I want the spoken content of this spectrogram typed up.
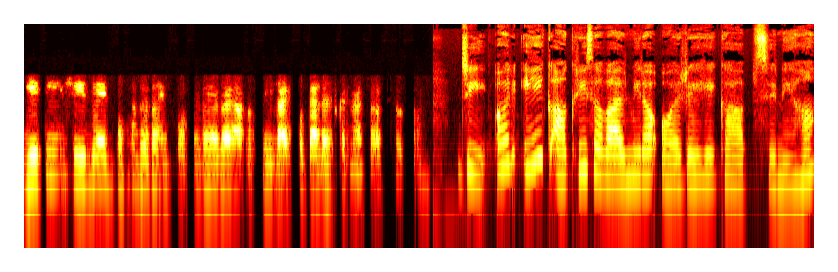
ये तीन चीज़ें बहुत ज़्यादा इम्पोर्टेंट है अगर आप अपनी लाइफ को बैलेंस करना चाहते हो तो। जी और एक आखिरी सवाल मेरा और रहेगा आपसे नेहा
